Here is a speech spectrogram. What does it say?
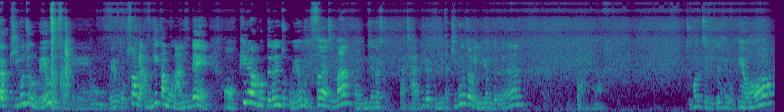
그러니까 기본적으로 외우고 있어야 돼. 어, 외우고 수학의 암기 과목은 아닌데 어, 필요한 것들은 조금 외우고 있어야지만 어, 문제가 잘, 아, 잘 해결됩니다. 기본적인 유형들은 자, 두 번째 문제를 해볼게요.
